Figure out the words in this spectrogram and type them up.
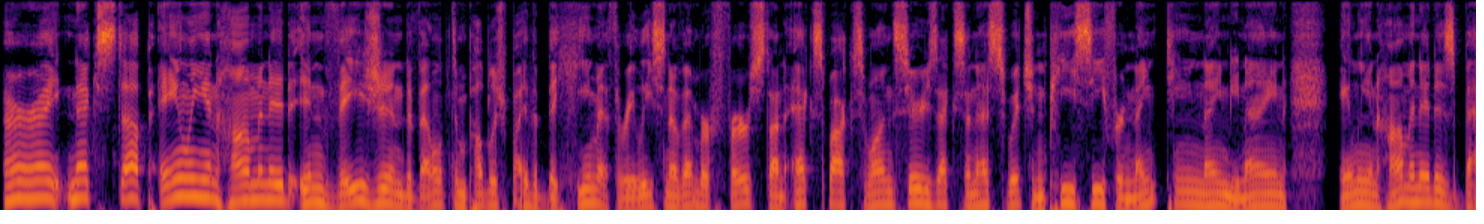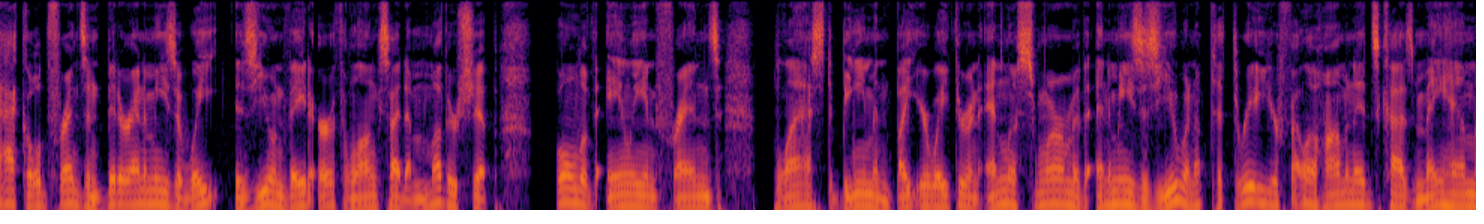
All right, next up Alien Hominid Invasion, developed and published by the Behemoth, released November 1st on Xbox One, Series X and S, Switch, and PC for $19.99. Alien Hominid is back. Old friends and bitter enemies await as you invade Earth alongside a mothership full of alien friends. Blast, beam, and bite your way through an endless swarm of enemies as you and up to three of your fellow hominids cause mayhem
